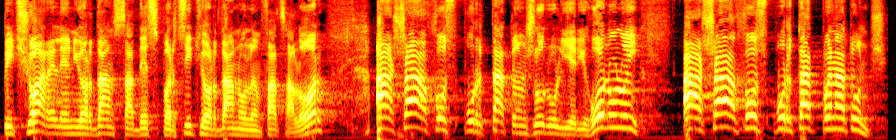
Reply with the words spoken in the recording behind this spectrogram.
picioarele în Iordan, s-a despărțit Iordanul în fața lor, așa a fost purtat în jurul Ierihonului, așa a fost purtat până atunci.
